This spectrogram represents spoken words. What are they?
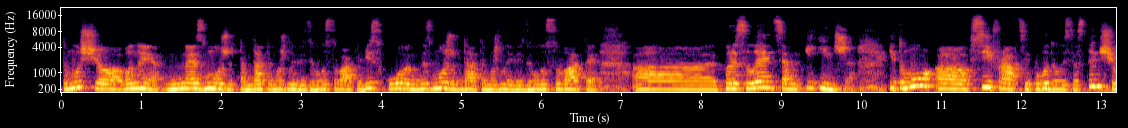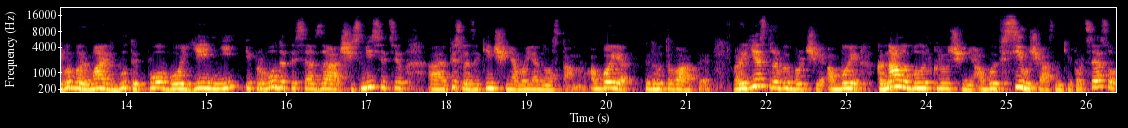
тому що вони не зможуть там дати можливість голосувати військовим, не зможуть дати можливість голосувати е, переселенцям і інше. І тому всі фракції погодилися з тим, що вибори мають бути повоєнні і проводитися за 6 місяців після закінчення воєнного стану, аби підготувати реєстри виборчі, аби канали були включені, аби всі учасники процесу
